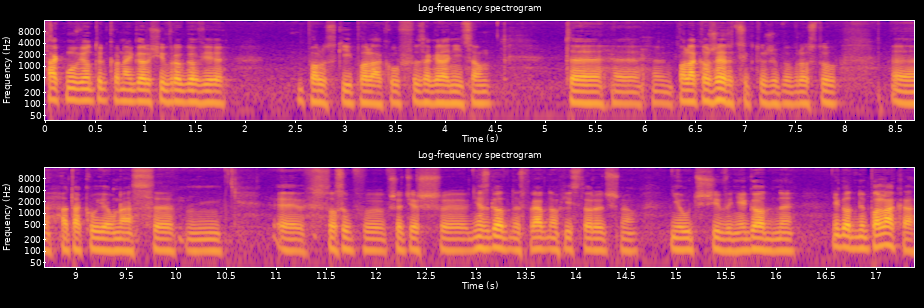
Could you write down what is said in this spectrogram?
tak mówią tylko najgorsi wrogowie Polski i Polaków za granicą. Te e, Polakożercy, którzy po prostu e, atakują nas e, mm, w sposób przecież niezgodny z prawdą historyczną, nieuczciwy, niegodny, niegodny Polaka.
